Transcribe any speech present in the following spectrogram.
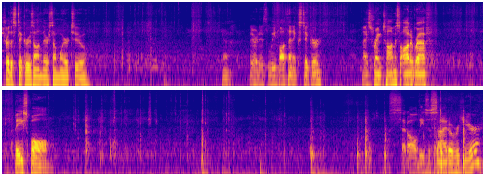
Sure the sticker is on there somewhere too. Yeah. There it is. Leaf Authentic sticker. Nice Frank Thomas autograph baseball. Set all these aside over here.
